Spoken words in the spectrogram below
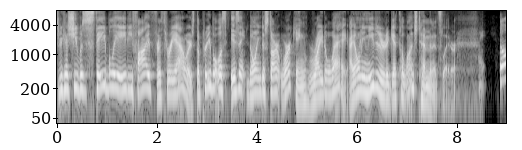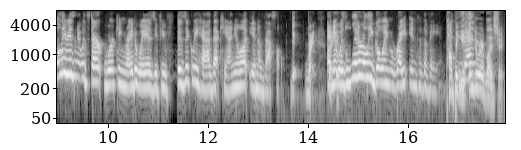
it's because she was stably 85 for three hours. The pre bolus isn't going to start working right away. I only needed her to get to lunch 10 minutes later. Right. The only reason it would start working right away is if you physically had that cannula in a vessel. Yeah, right. And it was literally going right into the vein, pumping then, it into her bloodstream.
